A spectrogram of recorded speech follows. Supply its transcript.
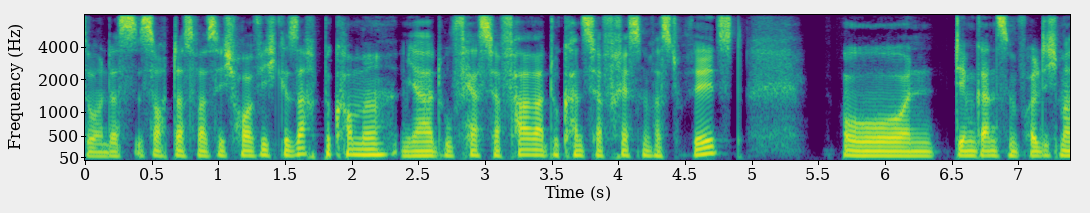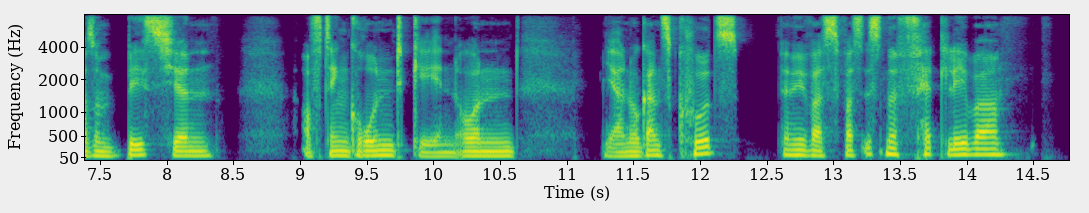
So, und das ist auch das, was ich häufig gesagt bekomme. Ja, du fährst ja Fahrrad, du kannst ja fressen, was du willst. Und dem Ganzen wollte ich mal so ein bisschen auf den Grund gehen. Und ja, nur ganz kurz, irgendwie was, was ist eine Fettleber?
